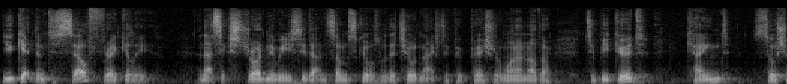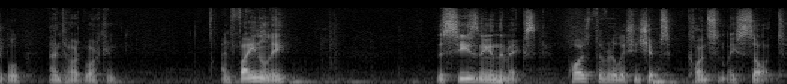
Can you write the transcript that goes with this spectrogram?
you get them to self regulate. And that's extraordinary when you see that in some schools where the children actually put pressure on one another to be good, kind, sociable, and hardworking. And finally, the seasoning in the mix positive relationships constantly sought.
